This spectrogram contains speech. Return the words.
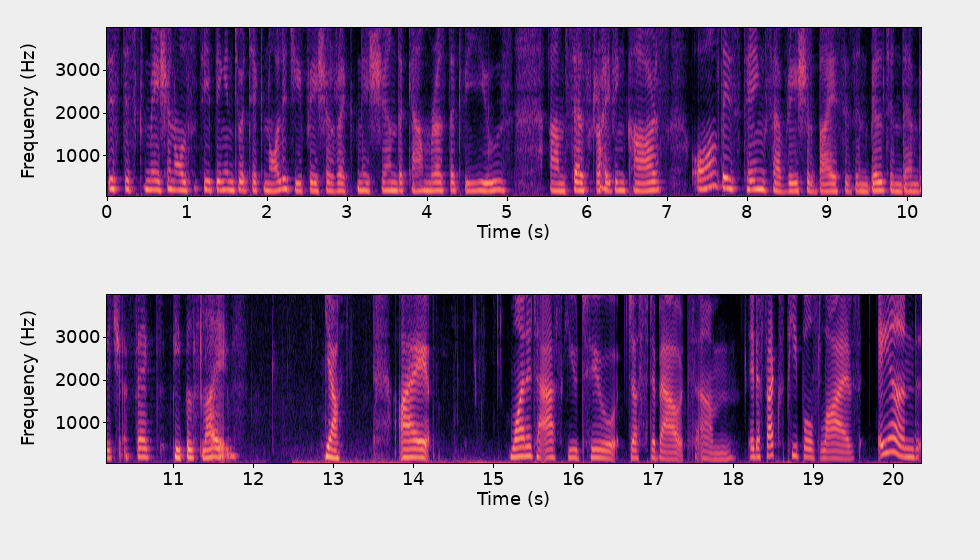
this discrimination also seeping into a technology, facial recognition, the cameras that we use, um, self driving cars. All these things have racial biases inbuilt in them, which affect people's lives. Yeah. I wanted to ask you too just about um, it affects people's lives. And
